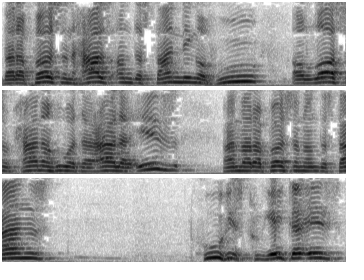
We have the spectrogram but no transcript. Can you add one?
that a person has understanding of who Allah subhanahu wa ta'ala is and that a person understands who his creator is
